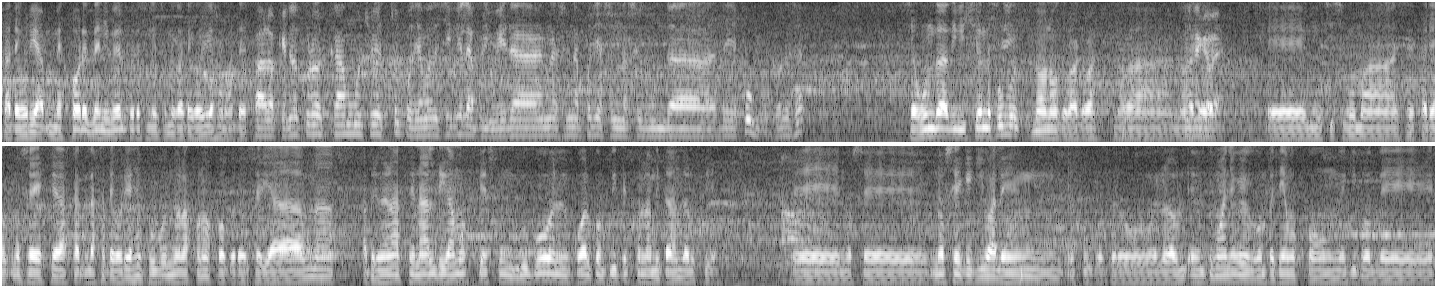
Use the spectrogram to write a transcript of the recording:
categorías mejores de nivel, pero siguen siendo categorías amateur. Para los que no conozcan mucho esto, podríamos decir que la Primera Nacional podría ser una segunda de fútbol, ¿puede ser? ¿Segunda división de fútbol? No, no, que va, que va, nada, que, ver. Eh, muchísimo más, estaría, no sé, es que las, categorías en fútbol no las conozco, pero sería una, la primera nacional, digamos que es un grupo en el cual compites con la mitad de Andalucía. Eh, no, sé, no sé qué equivalen en fútbol, pero el, último año creo que competíamos con equipos de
